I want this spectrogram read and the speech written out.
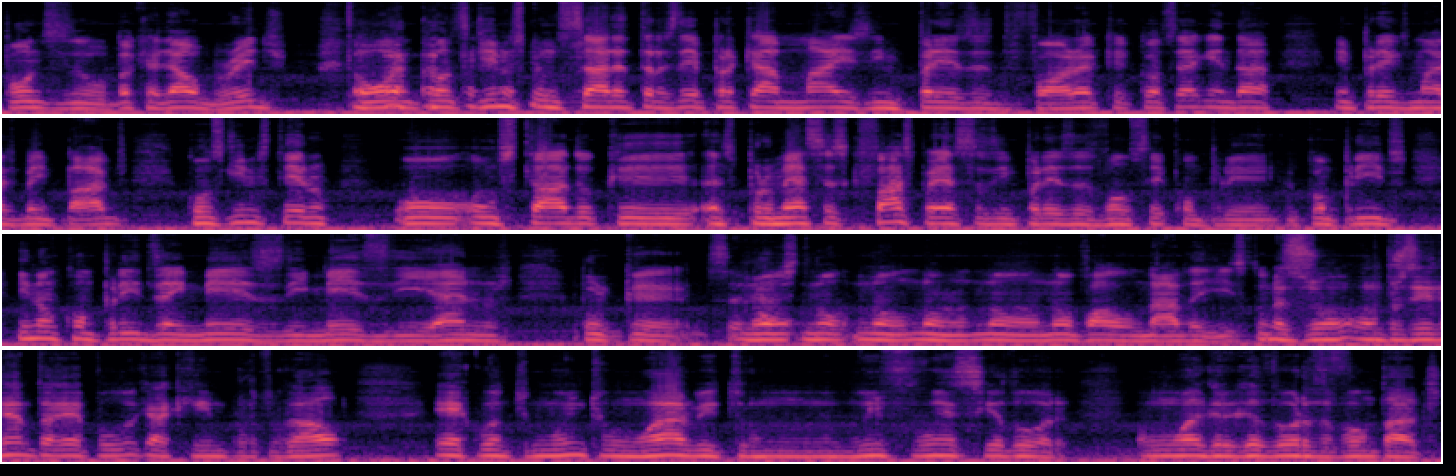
pontos do Bacalhau Bridge, onde conseguimos começar a trazer para cá mais empresas de fora que conseguem dar empregos mais bem pagos. Conseguimos ter um, um Estado que as promessas que faz para essas empresas vão ser cumpridas e não cumpridas em meses e meses e anos, porque não, não, não, não, não, não vale nada isto. Mas um, um Presidente da República aqui em Portugal é quanto muito um árbitro, um influenciador, um agregador de vontades.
